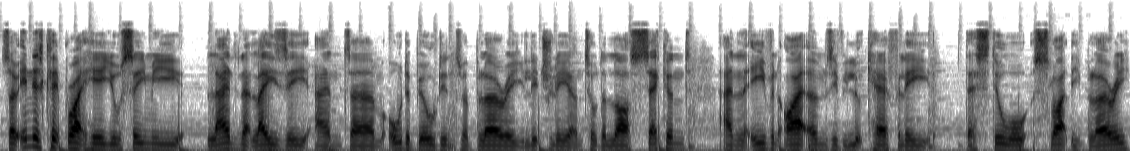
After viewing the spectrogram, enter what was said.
So in this clip right here, you'll see me landing at Lazy and um, all the buildings were blurry literally until the last second. And even items, if you look carefully, they're still slightly blurry.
